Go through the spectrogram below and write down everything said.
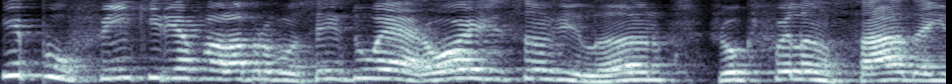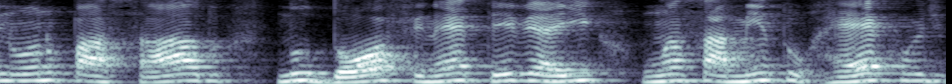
E por fim, queria falar para vocês do Heróis de São Vilano, jogo que foi lançado aí no ano passado, no DOF, né, teve aí um lançamento recorde,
